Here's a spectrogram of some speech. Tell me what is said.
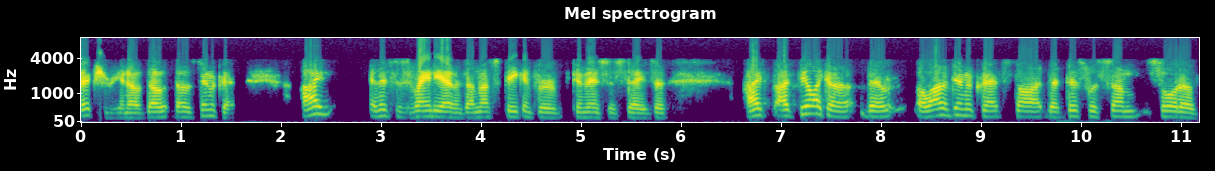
picture. You know, those, those Democrats. I and this is Randy Evans. I'm not speaking for convention states. Uh, I I feel like a there a lot of Democrats thought that this was some sort of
